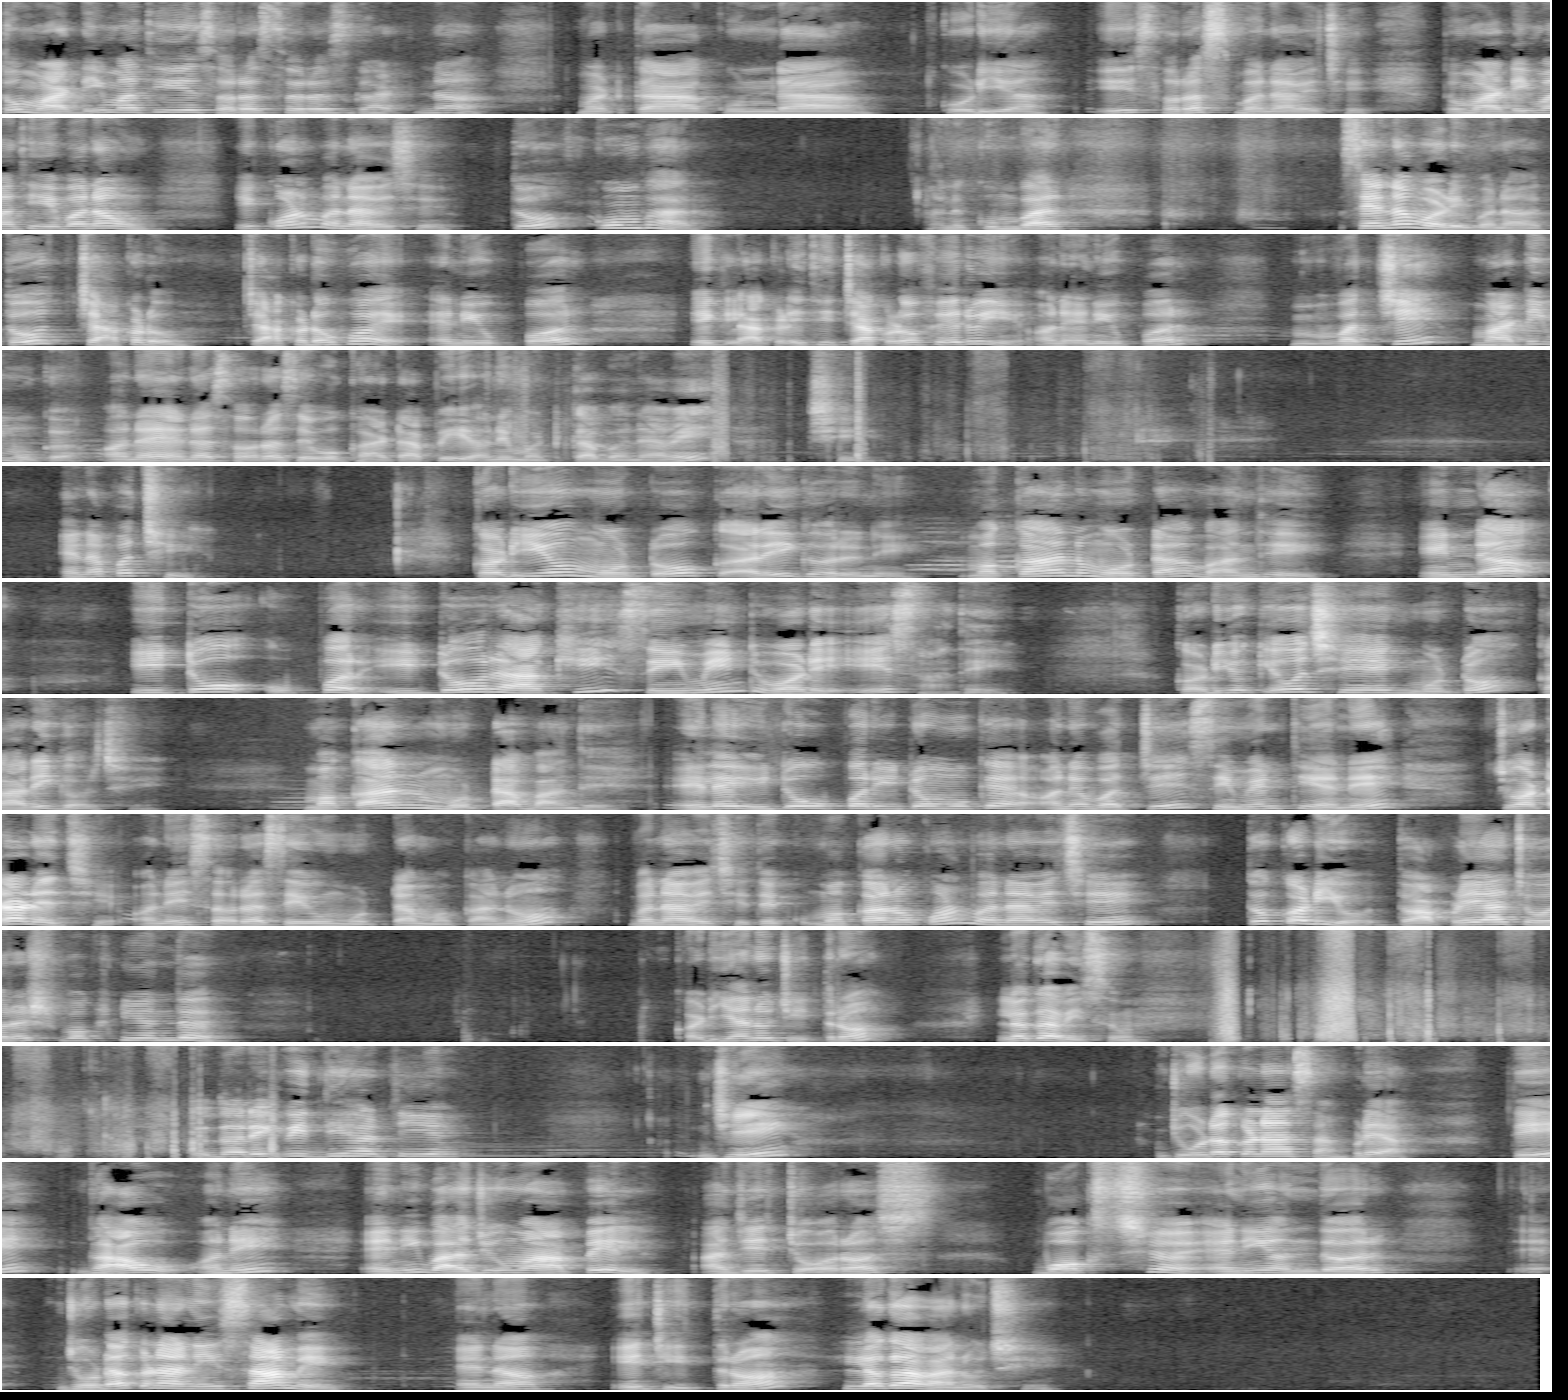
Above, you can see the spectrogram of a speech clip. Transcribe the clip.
તો માટીમાંથી એ સરસ સરસ ઘાટના મટકા, કુંડા કોડિયા એ સરસ બનાવે છે. તો માટીમાંથી એ બનાવું, એ કોણ બનાવે છે? તો કુંભાર. અને કુંભાર શેના વડે બનાવે? તો ચાકડો. ચાકડો હોય, એની ઉપર એક લાકડીથી ચાકડો ફેરવી અને એની ઉપર વચ્ચે માટી મૂકે અને એને સરસ એવો ઘાટ આપી અને મટકા બનાવે છે. એના પછી કડિયો મોટો કારીગરને મકાન મોટા બાંધે. ઈંડા ઈંટો ઉપર ઈંટો રાખી સિમેન્ટ વડે એ સાંધે. કડિયો કેવો છે? એક મોટો કારીગર છે. મકાન મોટા બાંધે. એટલે ઈંટો ઉપર ઈંટો મૂકે અને વચ્ચે સિમેન્ટથી એને ચોંટાડે છે અને સરસ એવું મોટા મકાનો બનાવે છે. તે મકાનો કોણ બનાવે છે? તો કડિયો તો આપણે આ ચોરસ બોક્સની અંદર કડિયાનું ચિત્ર લગાવીશું. તો દરેક વિદ્યાર્થીએ જે જોડકણા સાંભળ્યા તે ગાઓ અને એની બાજુમાં આપેલ આ જે ચોરસ બોક્સ છે, એની અંદર જોડકણાની સામે એના એ ચિત્ર લગાવવાનું છે.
